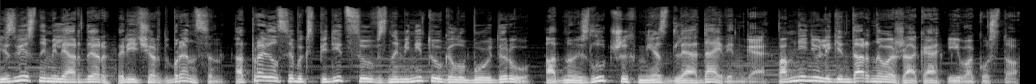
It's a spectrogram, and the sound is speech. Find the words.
известный миллиардер Ричард Брэнсон отправился в экспедицию в знаменитую Голубую дыру, одно из лучших мест для дайвинга, по мнению легендарного Жака Ива Кусто.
